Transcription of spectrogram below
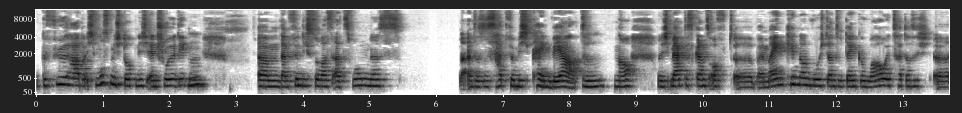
Gefühl habe, ich muss mich dort nicht entschuldigen, mhm. ähm, dann finde ich sowas Erzwungenes, also es hat für mich keinen Wert. Mhm. Ne? Und ich merke das ganz oft äh, bei meinen Kindern, wo ich dann so denke, wow, jetzt hat er sich äh,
